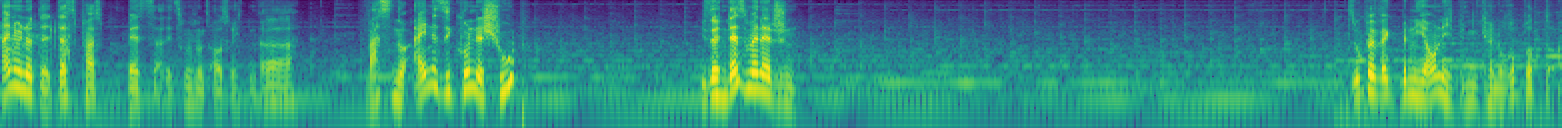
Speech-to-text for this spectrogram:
Eine Minute, das passt besser. Jetzt müssen wir uns ausrichten. Uh, was? Nur eine Sekunde Schub? Wie soll ich denn das managen? So perfekt bin ich auch nicht. Ich bin kein Roboter.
